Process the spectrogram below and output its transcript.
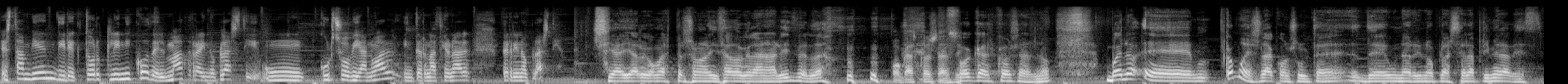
es también director clínico del MAD Rhinoplasty, un curso bianual internacional de rinoplastia. Si hay algo más personalizado que la nariz, ¿verdad? Pocas cosas. sí. Pocas cosas, ¿no? Bueno, eh, ¿cómo es la consulta de una rinoplastia la primera vez?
